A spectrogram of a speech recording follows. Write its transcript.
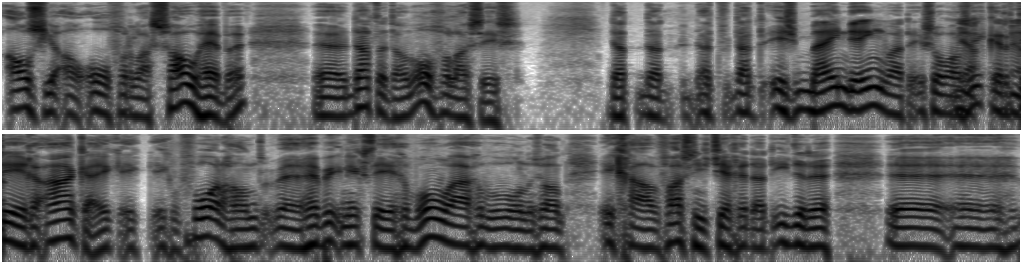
als je al overlast zou hebben, dat er dan overlast is. Dat, dat, dat, dat is mijn ding, wat, zoals Ja, ik er ja. tegen aankijk. Ik, ik, voorhand eh, heb ik niks tegen woonwagenbewoners. Want ik ga vast niet zeggen dat iedere, eh, eh,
